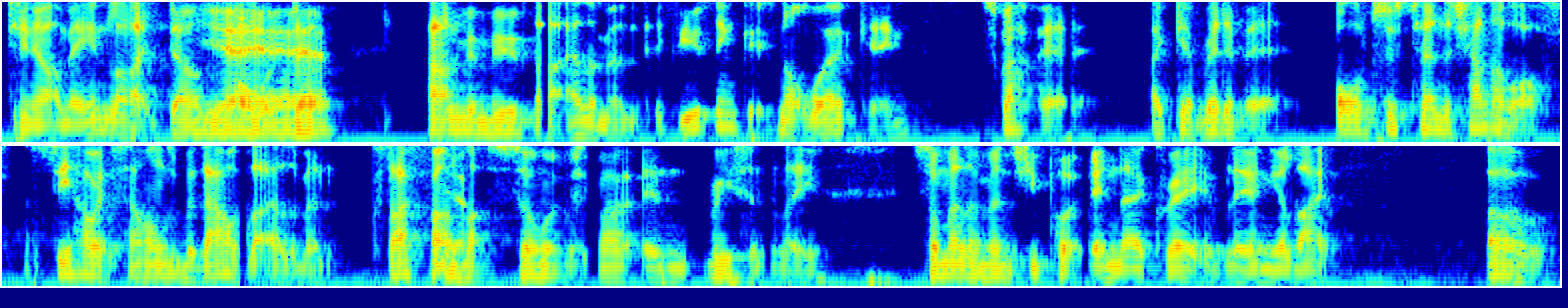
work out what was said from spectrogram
Do you know what I mean? Like don't yeah, don't and remove that element. If you think it's not working, scrap it. Like get rid of it, or just turn the channel off and see how it sounds without that element. Because I found yeah. that so much about in recently. Some elements you put in there creatively, and you're like, oh,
